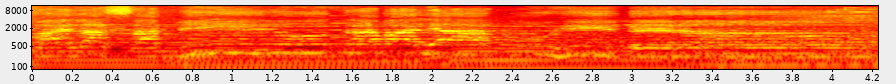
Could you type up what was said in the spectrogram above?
Vai lá Sabino trabalhar pro Ribeirão.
